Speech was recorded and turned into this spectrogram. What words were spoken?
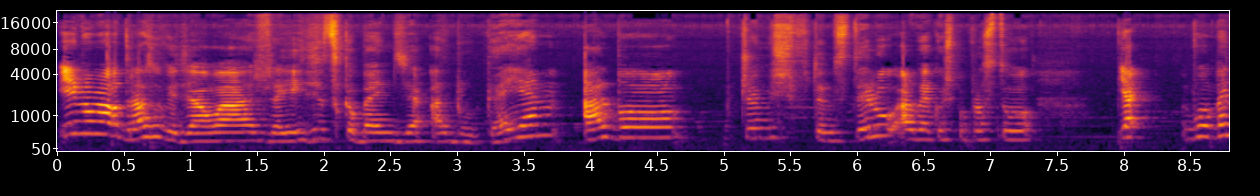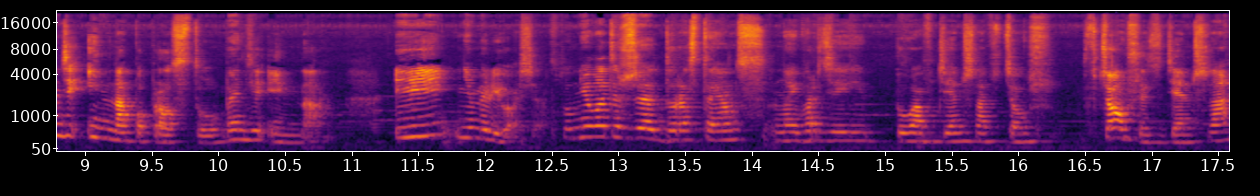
jej mama od razu wiedziała, że jej dziecko będzie albo gejem, albo czymś w tym stylu, albo jakoś po prostu... Jak, bo będzie inna po prostu, będzie inna. I nie myliła się. Wspomniała też, że dorastając najbardziej była wdzięczna, wciąż, wciąż jest wdzięczna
